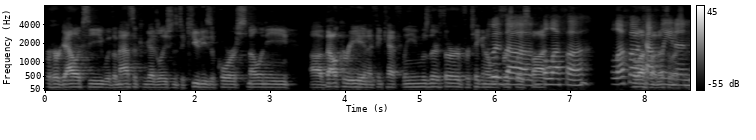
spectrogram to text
for her Galaxy with a massive congratulations to Cuties, of course, Melanie, uh, Valkyrie, and I think Kathleen was their third for taking was the first place uh, spot. Balefa. Balefa, Kathleen, and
